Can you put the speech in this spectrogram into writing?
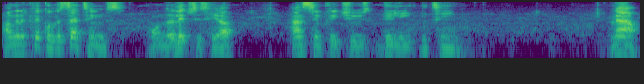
I'm going to click on the settings on the ellipsis here and simply choose delete the team. Now,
